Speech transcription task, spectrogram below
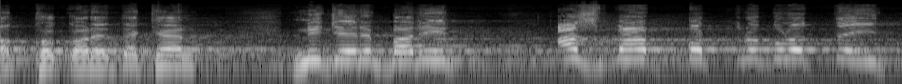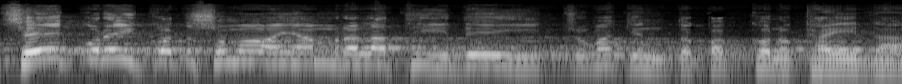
লক্ষ্য করে দেখেন, নিজের বাড়ির আসবাবপত্রগুলোতে ইচ্ছে করেই কত সময় আমরা লাথি দেই, চোবা কিন্তু কখনো খাই না।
